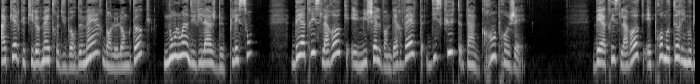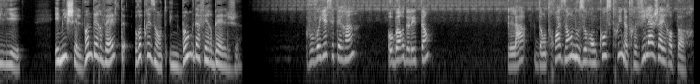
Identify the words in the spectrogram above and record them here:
À quelques kilomètres du bord de mer, dans le Languedoc, non loin du village de Plesson, Béatrice Larocque et Michel van der Velt discutent d'un grand projet. Béatrice Larocque est promoteur immobilier et Michel van der Velt représente une banque d'affaires belge. Vous voyez ces terrains? Au bord de l'étang? Là, dans trois ans, nous aurons construit notre village aéroport.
